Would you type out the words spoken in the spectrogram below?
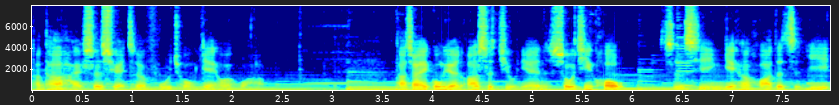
但他还是选择服从耶和华。他在公元二十九年受浸后，执行耶和华的旨意，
